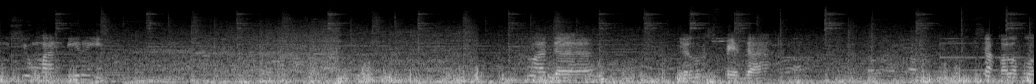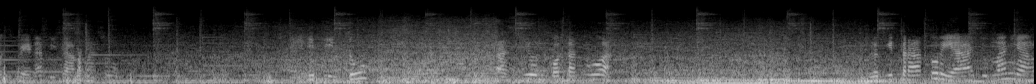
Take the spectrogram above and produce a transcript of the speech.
Museum Mandiri. Itu ada jalur sepeda. Bisa kalau bawa sepeda bisa masuk. Nah, ini pintu stasiun Kota Tua lebih teratur ya cuman yang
